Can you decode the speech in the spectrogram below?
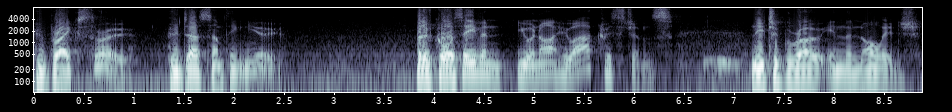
who breaks through, who does something new. But of course, even you and I who are Christians need to grow in the knowledge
